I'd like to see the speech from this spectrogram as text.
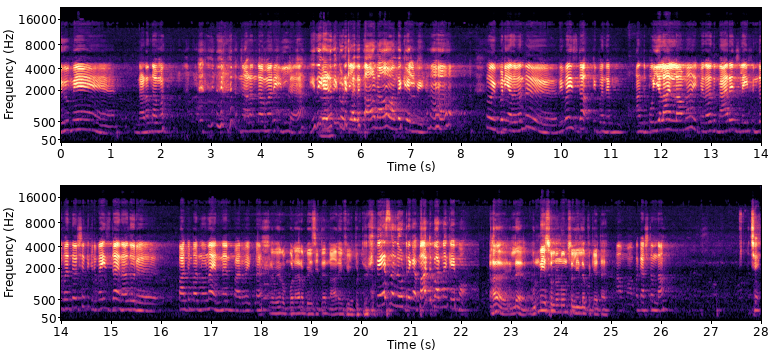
எதுவுமே நடந்த மாதிரி நடந்த மாதிரி இல்ல. இது எழுதி கொடுக்கல அது தானா வந்த கேள்வி. ஸோ இப்போ நீ அதை வந்து ரிவைஸ்டா இப்போ இந்த அந்த பொய்யெல்லாம் இல்லாம இப்போ ஏதாவது மேரேஜ் லைஃப் இந்த பத்து வருஷத்துக்கு ரிவைஸ்டா ஏதாவது ஒரு பாட்டு பாடணும்னா என்னன்னு பாடுவேன் இப்போ? ரொம்ப நேரம் பேசிட்டேன் நானே ஃபீல் பண்ணிருக்கேன் பேசுறத விட்டுருங்க. பாட்டு பாடினா கேட்போம். ஆ இல்ல உண்மையை சொல்லணும்னு சொல்லி இல்ல இப்ப கேட்டேன். ஆமா அப்ப கஷ்டம்தான். சரி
